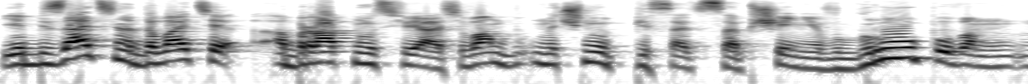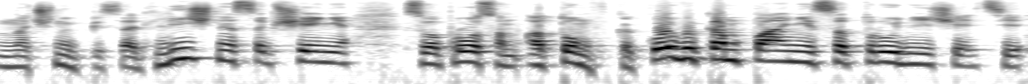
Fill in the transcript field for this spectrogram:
И обязательно давайте обратную связь. Вам начнут писать сообщения в группу, вам начнут писать личные сообщения с вопросом о том, в какой вы компании сотрудничаете.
